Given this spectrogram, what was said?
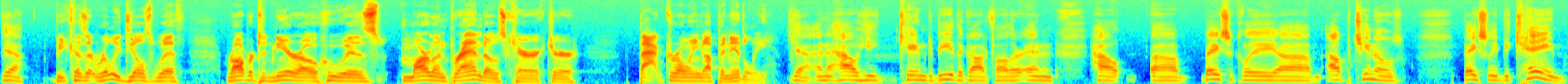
Yeah. because it really deals with Robert De Niro, who is Marlon Brando's character back growing up in Italy. Yeah, and how he came to be the Godfather, and how uh, basically um, Al Pacino basically became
